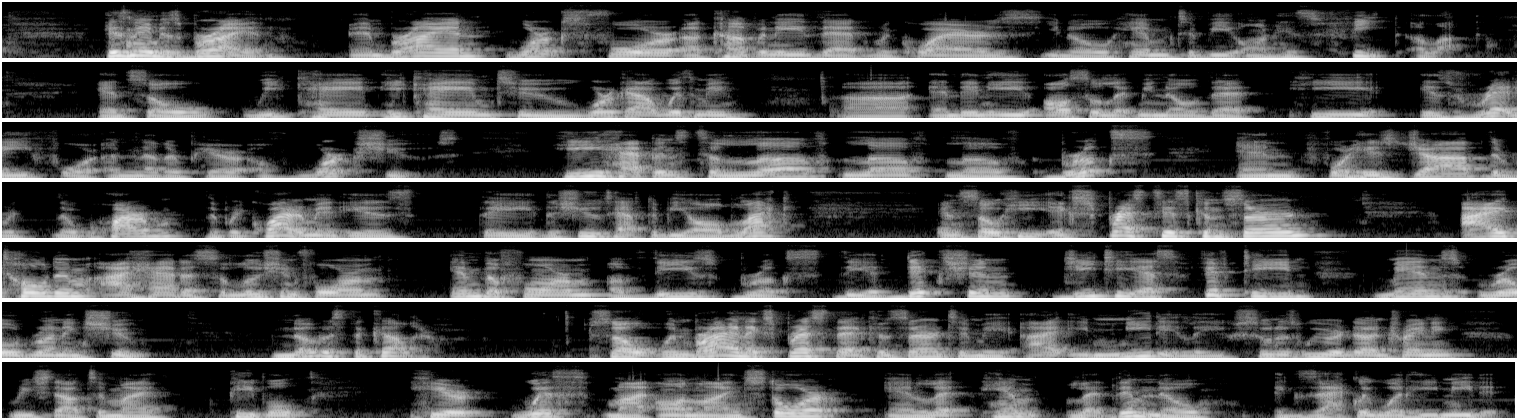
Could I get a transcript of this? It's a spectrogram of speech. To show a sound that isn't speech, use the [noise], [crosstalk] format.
his name is Brian and Brian works for a company that requires, you know, him to be on his feet a lot. And so we came, he came to work out with me. Uh, and then he also let me know that he is ready for another pair of work shoes. He happens to love, love, love Brooks. And for his job, the, re- the, requirement, the requirement is they, the shoes have to be all black. And so he expressed his concern I told him I had a solution for him in the form of these Brooks, the Addiction GTS 15 men's road running shoe. Notice the color. So when Brian expressed that concern to me, I immediately, as soon as we were done training, reached out to my people here with my online store and let him let them know exactly what he needed.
